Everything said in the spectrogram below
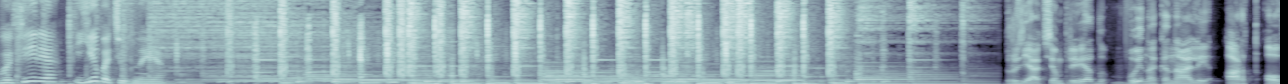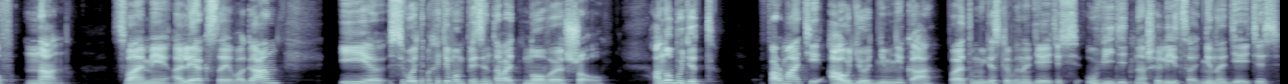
В эфире «Ебатюбные». Друзья, всем привет! Вы на канале Art of None. С вами Алекса и Ваган. И сегодня мы хотим вам презентовать новое шоу. Оно будет в формате аудиодневника, поэтому если вы надеетесь увидеть наши лица, не надейтесь.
